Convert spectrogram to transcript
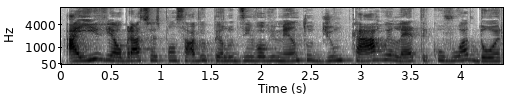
A IVE é o braço responsável pelo desenvolvimento de um carro elétrico voador,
